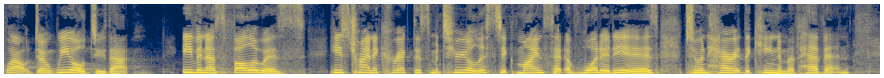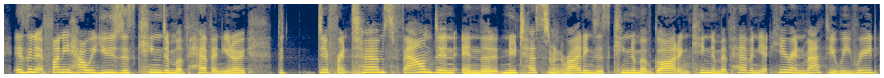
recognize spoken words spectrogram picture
Wow, don't we all do that? Even as followers, he's trying to correct this materialistic mindset of what it is to inherit the kingdom of heaven. Isn't it funny how he uses kingdom of heaven? You know, the different terms found in, in the New Testament writings is kingdom of God and kingdom of heaven. Yet here in Matthew, we read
